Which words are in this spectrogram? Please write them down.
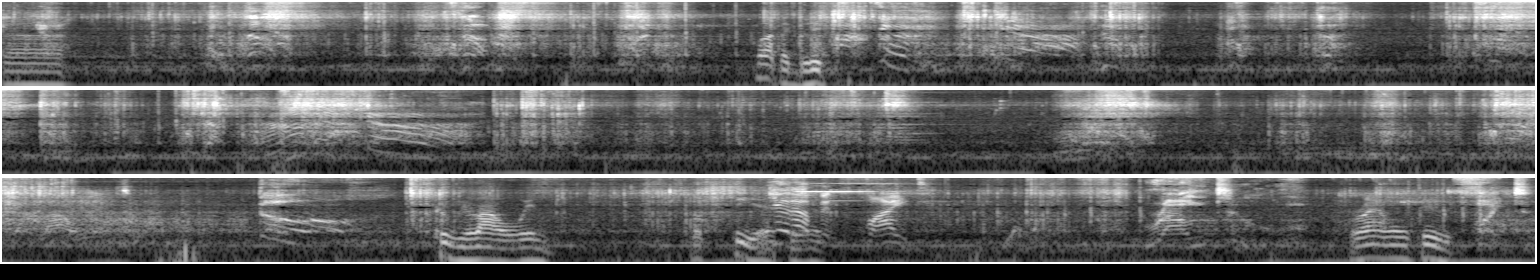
uh what a glitch. Kung Lao win. Let's see it. Get up and fight. Round two. Round two. Fight.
